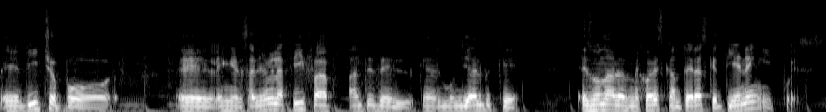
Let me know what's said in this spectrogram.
eh, dicho por en el salió en la FIFA antes del, Mundial que es una de las mejores canteras que tienen y pues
